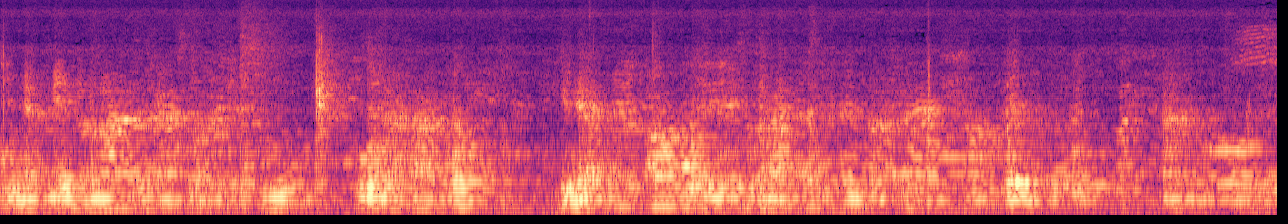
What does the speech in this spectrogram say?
ជាអ្នកមានដំណើរទៅការសូមយេស៊ូគួរអាហារបុត្រជាអ្នកមានអរវេសម្រាប់នៅក្នុងប្រការក្នុងពេលនោះអានរោទេ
